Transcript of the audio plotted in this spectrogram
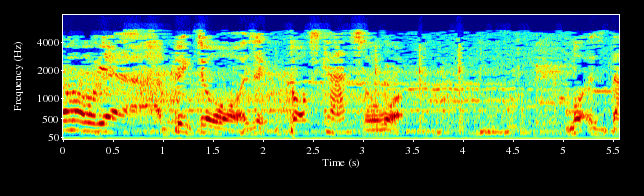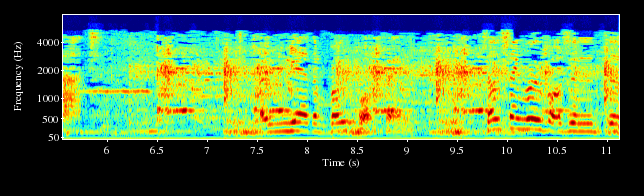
Oh yeah, big door. Is it Boss Cass or what? What is that? Oh yeah, the robot thing. So the same robots in the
